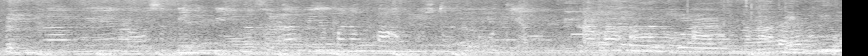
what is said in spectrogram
Grabe, no? Sa Pilipinas, ang dami niya palang taong gustong pumunti at Ah, thank you.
